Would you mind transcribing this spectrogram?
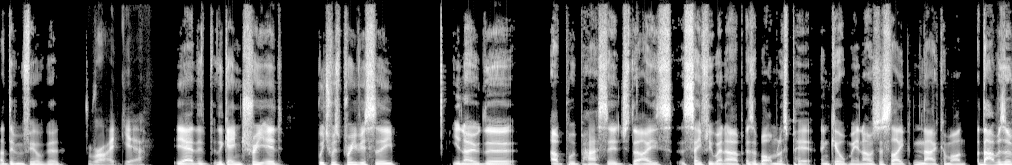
That didn't feel good Right. Yeah. yeah, the the game treated, which was previously, you know, the upward passage that I s- safely went up as a bottomless pit and killed me, and I was just like, nah, come on, that was a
